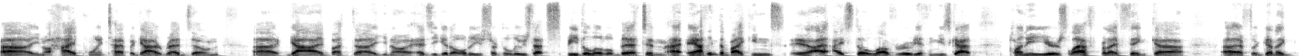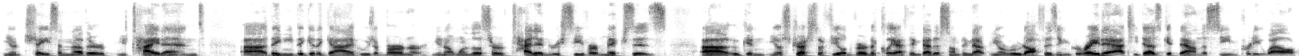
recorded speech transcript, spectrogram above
Uh, you know, high point type of guy, red zone uh, guy. But uh, you know, as you get older, you start to lose that speed a little bit. And I, I think the Vikings. You know, I, I still love Rudy. I think he's got plenty of years left. But I think uh, uh, if they're gonna you know chase another tight end, uh, they need to get a guy who's a burner. You know, one of those sort of tight end receiver mixes. Uh, who can you know stretch the field vertically? I think that is something that you know Rudolph isn't great at. He does get down the seam pretty well,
